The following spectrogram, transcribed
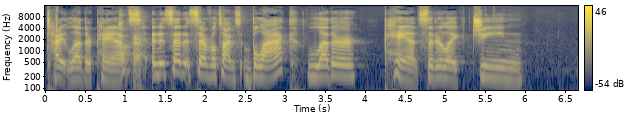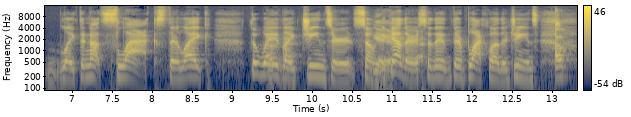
tight leather pants, Okay. and it said it several times. Black leather pants that are like jean, like they're not slacks. They're like the way Okay. like jeans are sewn Yeah, together. yeah, yeah. So they they're black leather jeans. Oh,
